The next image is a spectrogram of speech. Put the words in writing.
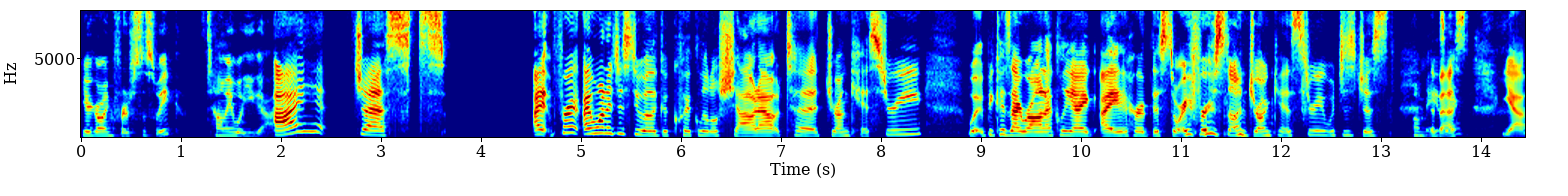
you're going first this week. Tell me what you got. I just I for I want to just do like a quick little shout out to Drunk History wh- because ironically I I heard this story first on Drunk History, which is just Amazing. the best. Yeah.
